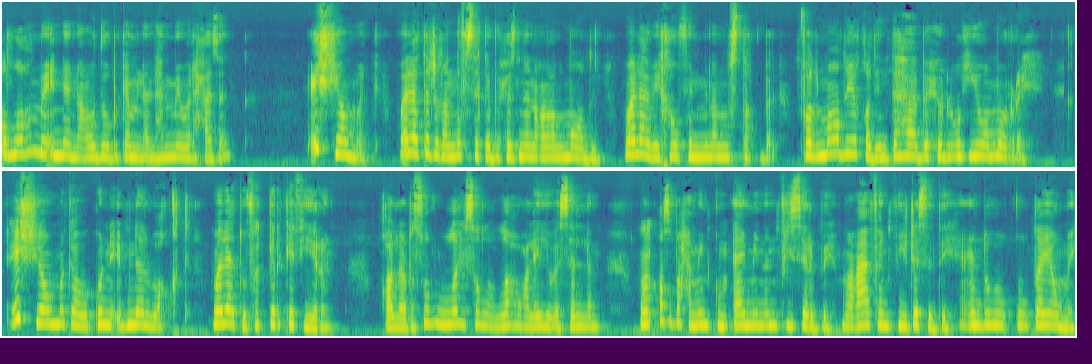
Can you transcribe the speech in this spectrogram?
اللهم إنا نعوذ بك من الهم والحزن. عش يومك ولا تشغل نفسك بحزن على الماضي ولا بخوف من المستقبل. فالماضي قد انتهى بحلوه ومره. عش يومك وكن ابن الوقت ولا تفكر كثيرا. قال رسول الله صلى الله عليه وسلم من أصبح منكم آمنا في سربه معافا في جسده عنده قوت يومه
